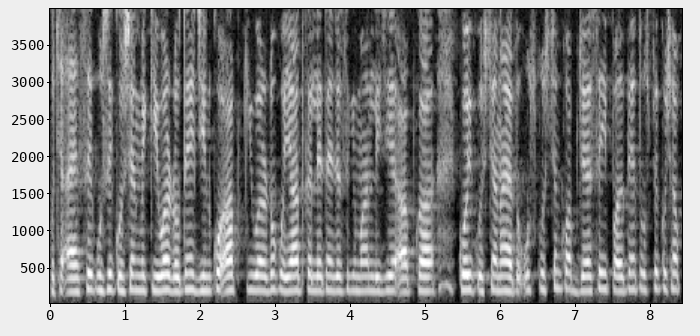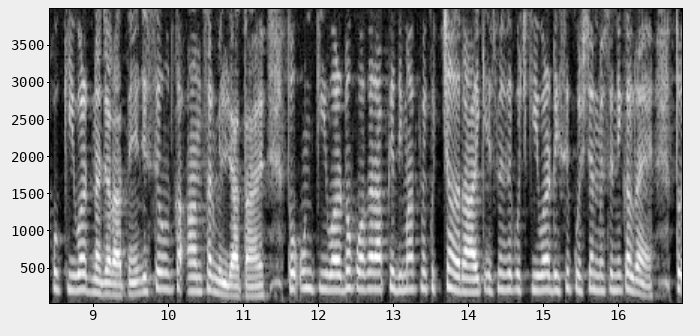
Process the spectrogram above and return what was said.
कुछ ऐसे उसी क्वेश्चन में कीवर्ड होते हैं जिनको आप कीवर्डों को याद कर लेते हैं। जैसे कि मान लीजिए आपका कोई क्वेश्चन आया तो उस क्वेश्चन को आप जैसे ही पढ़ते हैं तो उस पर कुछ आपको कीवर्ड नज़र आते हैं, जिससे उनका आंसर मिल जाता है। तो उन कीवर्डों को अगर आपके दिमाग में कुछ चल रहा है कि इसमें से कुछ कीवर्ड इसी क्वेश्चन में से निकल रहे हैं तो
